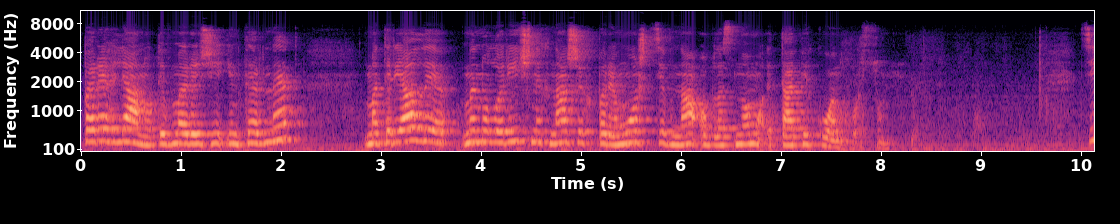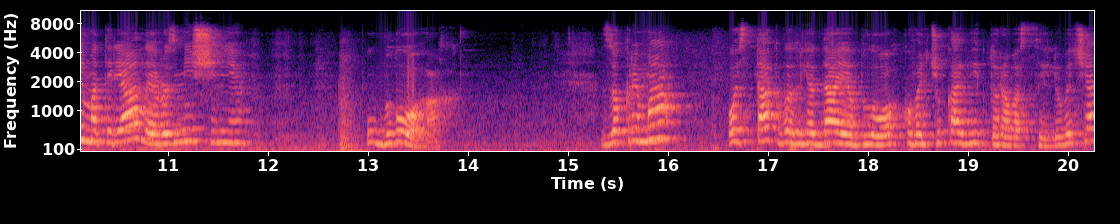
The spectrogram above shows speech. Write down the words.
переглянути в мережі інтернет матеріали минулорічних наших переможців на обласному етапі конкурсу. Ці матеріали розміщені у блогах. Зокрема, ось так виглядає блог Ковальчука Віктора Васильовича,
